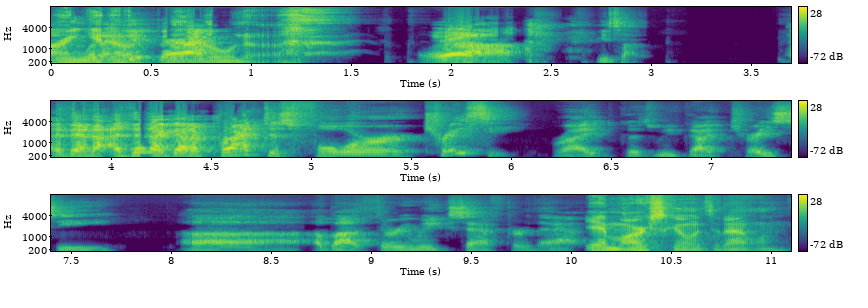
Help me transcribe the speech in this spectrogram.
Bring when I out get back, Corona. yeah, he's like, and then and then I got to practice for Tracy, right? Because we've got Tracy uh, about three weeks after that. yeah, Mark's going to that one.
